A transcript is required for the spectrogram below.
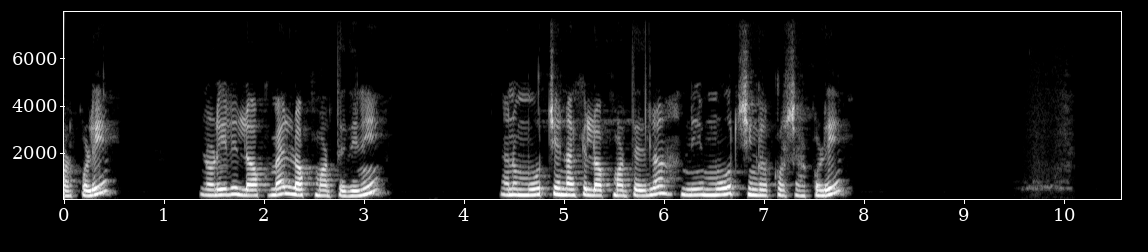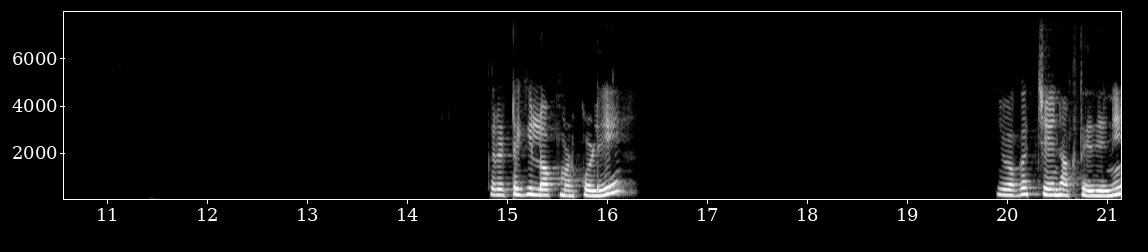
ಮಾಡ್ಕೊಳ್ಳಿ. ನೋಡಿ ಇಲ್ಲಿ ಲಾಕ್ ಮೇಲೆ ಲಾಕ್ ಮಾಡ್ತಾಯಿದ್ದೀನಿ ನಾನು ಮೂರು ಚೈನ್ ಹಾಕಿ ಲಾಕ್ ಮಾಡ್ತಾಯಿದ್ದಿಲ್ಲ ನೀವು ಮೂರು ಸಿಂಗಲ್ ಕ್ರೋಶ್ ಹಾಕ್ಕೊಳ್ಳಿ ಕರೆಕ್ಟಾಗಿ ಲಾಕ್ ಮಾಡ್ಕೊಳ್ಳಿ. ಇವಾಗ ಚೈನ್ ಹಾಕ್ತಾಯಿದ್ದೀನಿ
